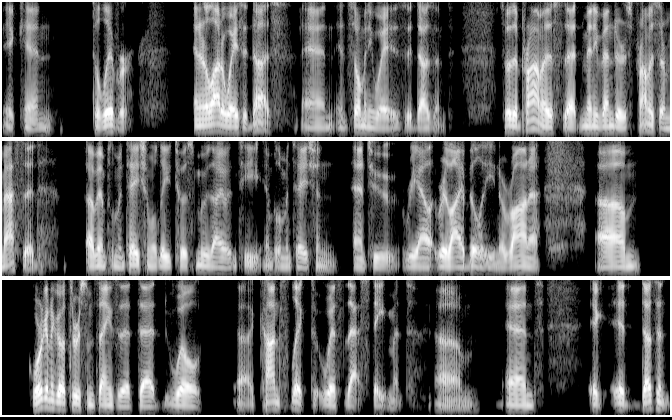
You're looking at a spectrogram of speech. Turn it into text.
it can deliver. And in a lot of ways it does, and in so many ways it doesn't. So the promise that many vendors promise their method of implementation will lead to a smooth IoT implementation and to real, reliability nirvana. Um, we're going to go through some things that that will uh, conflict with that statement, um, and it, it doesn't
